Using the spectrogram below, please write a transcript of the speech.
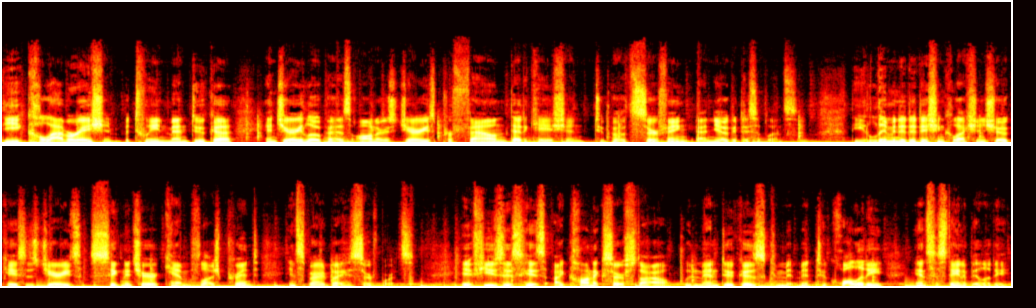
The collaboration between Manduka and Gerry Lopez honors Gerry's profound dedication to both surfing and yoga disciplines. The limited edition collection showcases Gerry's signature camouflage print inspired by his surfboards. It fuses his iconic surf style with Manduka's commitment to quality and sustainability,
